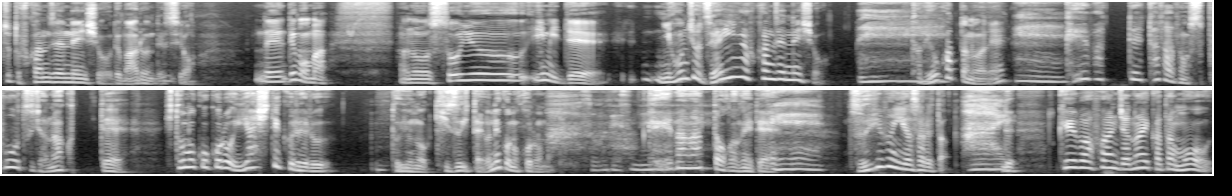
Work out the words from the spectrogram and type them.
ちょっと不完全燃焼でもあるんですよ。ででもまああのそういう意味で日本中全員が不完全燃焼。えーただ良かったのはね、えー競馬ってただのスポーツじゃなくって人の心を癒してくれるというのを気づいたよねこのコロナで。そうですね競馬があったおかげでえー随分癒された。はいで競馬ファンじゃない方も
